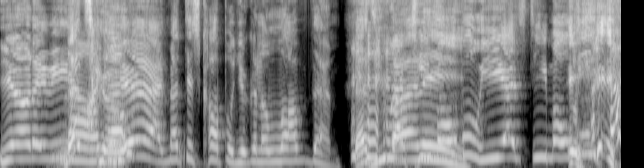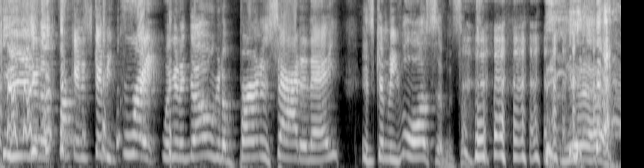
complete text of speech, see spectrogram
You know what I mean? That's I cool. go, Yeah, I met this couple. You're gonna love them. That's you have funny. T-Mobile. He has T-Mobile. You're gonna fucking. It's gonna be great. We're gonna go. We're gonna burn a Saturday. It's gonna be awesome. Yeah,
